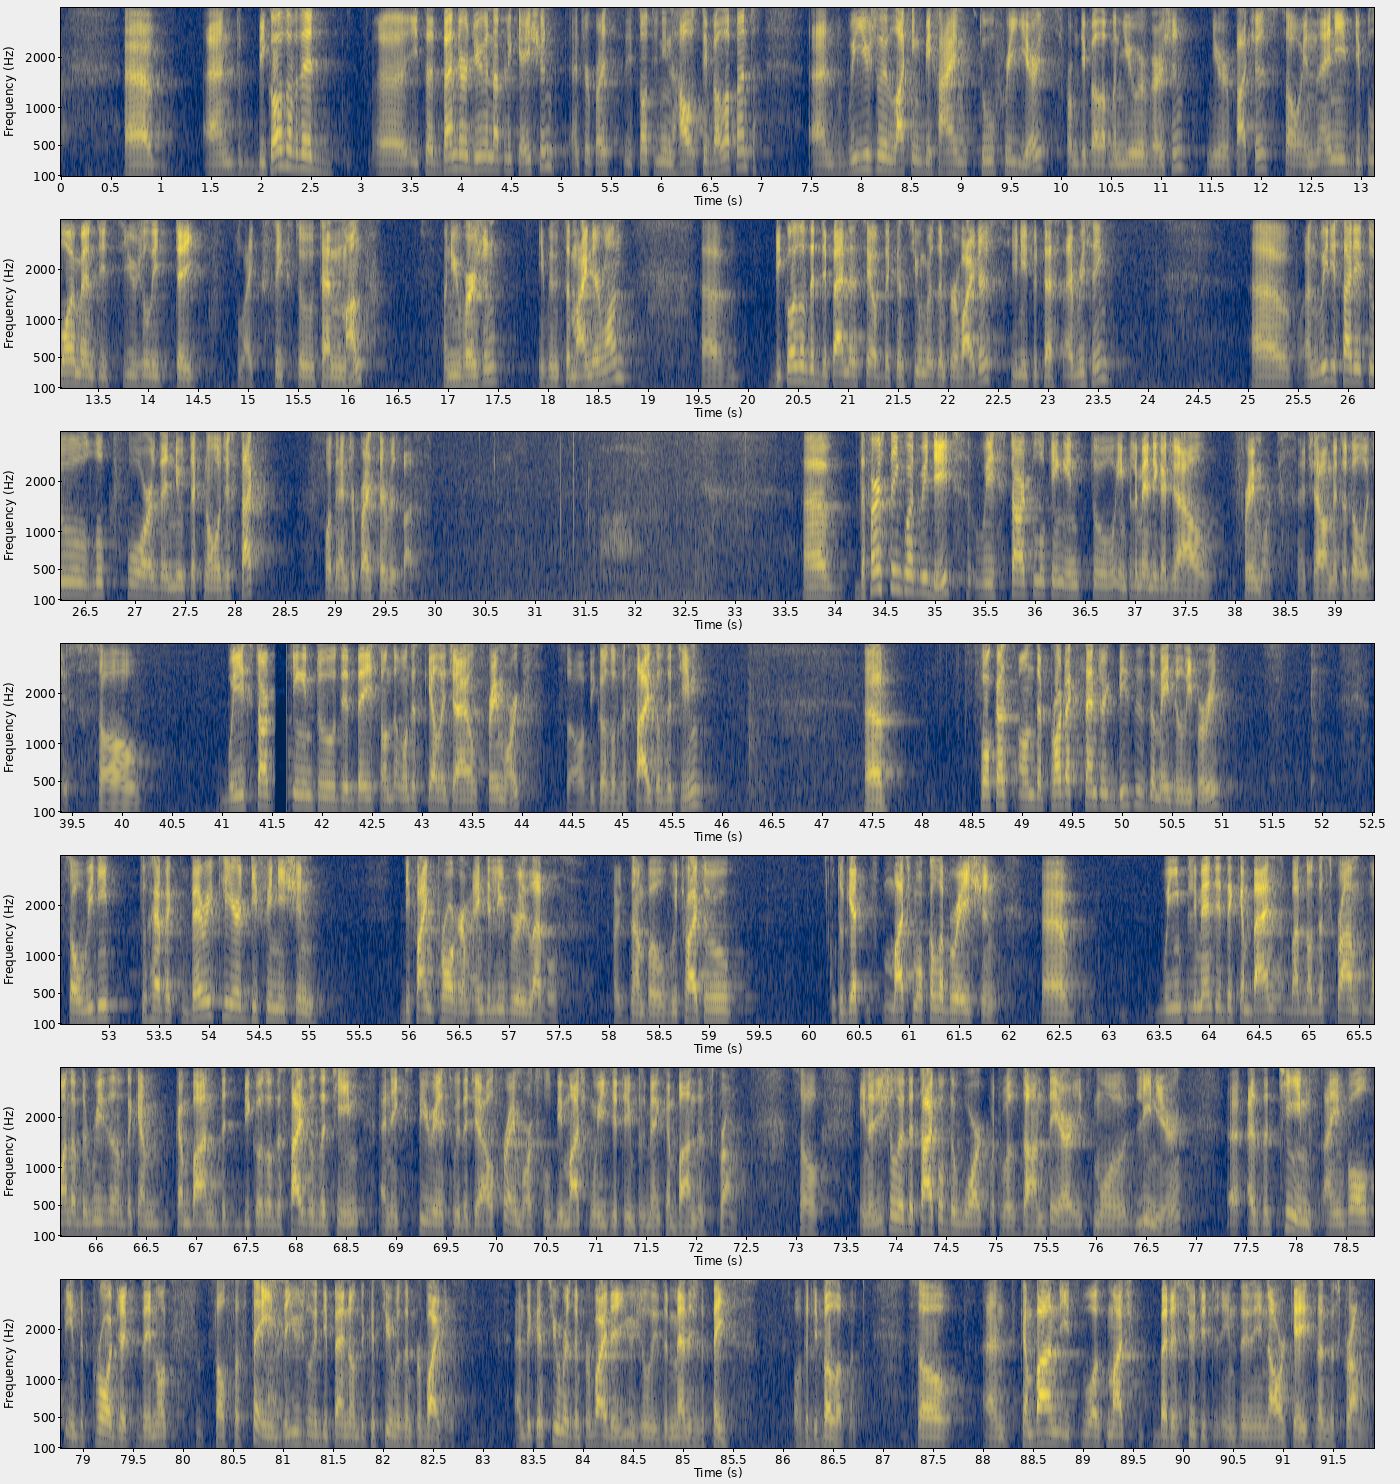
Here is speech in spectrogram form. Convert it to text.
Uh, and because of the, uh, it's a vendor-driven application, enterprise is not in-house development, and we usually lagging behind two, three years from development newer version, newer patches. So in any deployment, it's usually take like six to 10 months, a new version, even if it's a minor one. Uh, because of the dependency of the consumers and providers, you need to test everything. Uh, and we decided to look for the new technology stack for the enterprise service bus. Uh, the first thing what we did, we start looking into implementing agile frameworks, agile methodologies. So we start looking into the based on the, on the scale agile frameworks. So because of the size of the team, uh, focus on the product-centric business domain delivery. So we need to have a very clear definition, defined program and delivery levels. For example, we try to to get much more collaboration. Uh, we implemented the Kanban, but not the Scrum. One of the reasons of the Kanban, because of the size of the team and experience with agile frameworks, will be much more easy to implement Kanban than Scrum. So in addition to the type of the work what was done there, it's more linear. Uh, as the teams are involved in the project, they're not self-sustained. They usually depend on the consumers and providers. And the consumers and providers usually manage the pace of the development. So, and Kanban, it was much better suited in, the, in our case than the Scrum.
